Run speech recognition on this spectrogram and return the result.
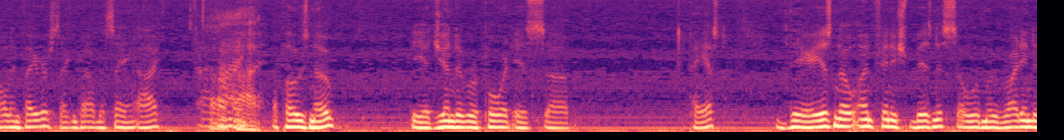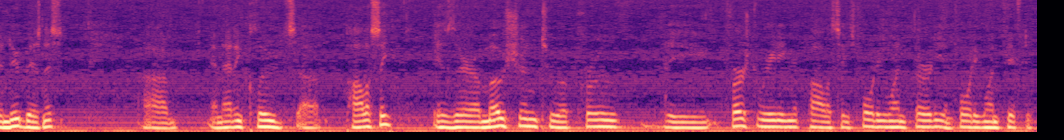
all in favor, signify by saying aye. Aye. Opposed, no. The agenda report is uh, passed. There is no unfinished business, so we'll move right into new business, um, and that includes uh, policy. Is there a motion to approve the first reading of policies 4130 and 4150?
